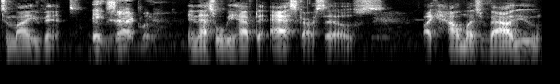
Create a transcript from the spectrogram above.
to my event? Exactly. and that's what we have to ask ourselves like how much value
